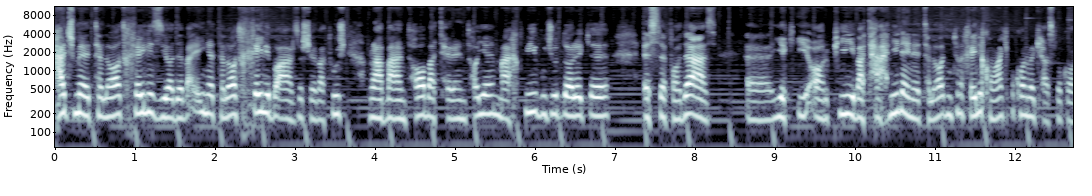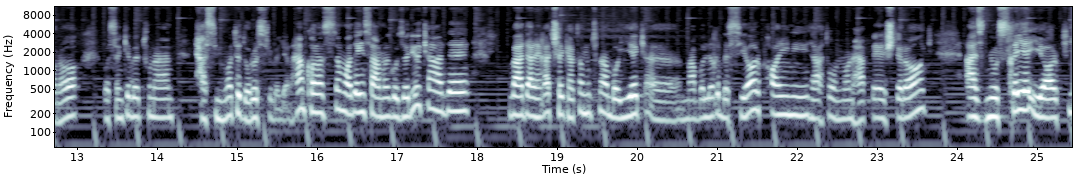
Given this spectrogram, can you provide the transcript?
حجم اطلاعات خیلی زیاده و این اطلاعات خیلی با ارزشه و توش روندها و ترندهای مخفی وجود داره که استفاده از یک ERP و تحلیل این اطلاعات می‌تونه خیلی کمک بکنه به کسب و کارها واسه اینکه بتونن تصمیمات درستی رو بگیرن. کاران سیستم ماده این سرمایه گذاری رو کرده. و در حقیقت شرکت ها می‌تونن با یک مبالغ بسیار پایینی تحت عنوان حق اشتراک از نسخه ERP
